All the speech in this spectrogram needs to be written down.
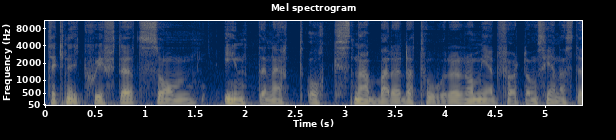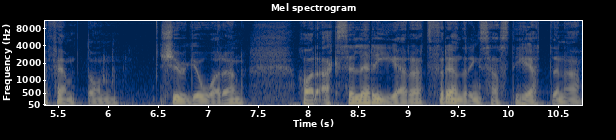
teknikskiftet som internet och snabbare datorer har medfört de senaste 15-20 åren har accelererat förändringshastigheterna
